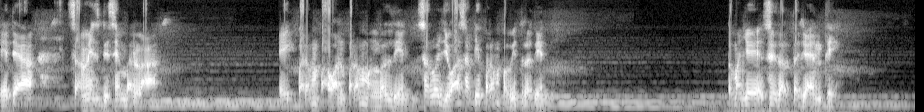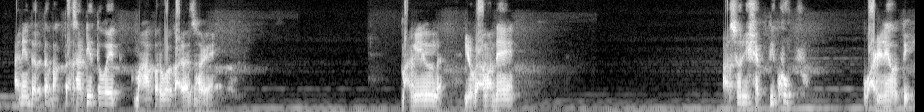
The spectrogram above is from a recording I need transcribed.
येत्या सव्वीस डिसेंबरला एक परम पावन परम मंगल दिन सर्व जीवासाठी परम पवित्र दिन. तो म्हणजे श्री दत्त जयंती. आणि दत्त भक्तासाठी तो एक महापर्व काळच होय. मागील युगामध्ये आसुरी शक्ती खूप वाढली होती.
